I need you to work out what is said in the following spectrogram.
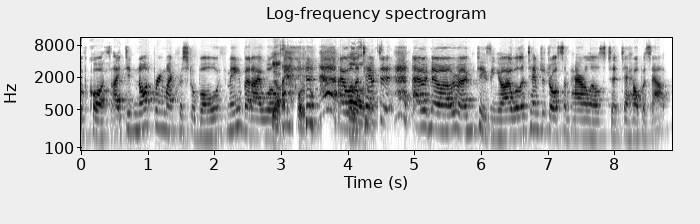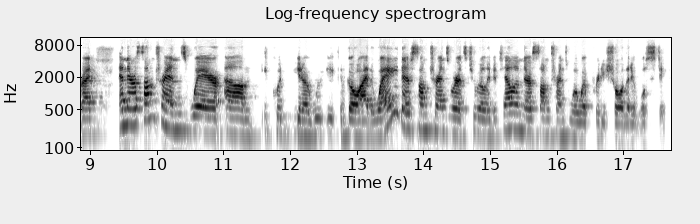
of course, I did not bring my crystal ball with me, but I will. Yeah, I will oh, attempt no. to. I know. I'm teasing you. I will attempt to draw some parallels to to help us out, right? And there are some trends where um, it could, you know, it could go either way. There's some trends where it's too early to tell, and there are some trends where we're pretty sure that it will stick.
